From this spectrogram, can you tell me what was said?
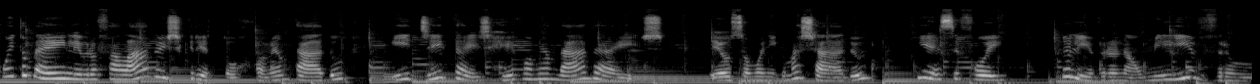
Muito bem, livro falado, escritor comentado e dicas recomendadas. Eu sou Monique Machado e esse foi do livro Não Me Livro.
